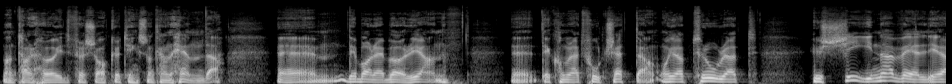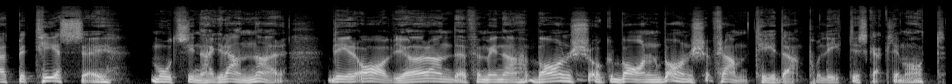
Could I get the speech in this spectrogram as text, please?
man tar höjd för saker och ting som kan hända. Ehm, det är bara i början. Ehm, det kommer att fortsätta och jag tror att hur Kina väljer att bete sig mot sina grannar blir avgörande för mina barns och barnbarns framtida politiska klimat.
